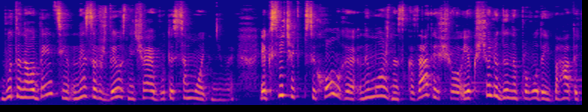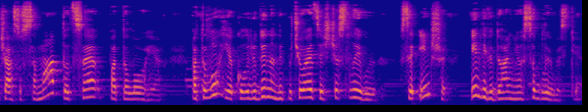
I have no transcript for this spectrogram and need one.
Бути наодинці не завжди означає бути самотніми. Як свідчать психологи, не можна сказати, що якщо людина проводить багато часу сама, то це патологія. Патологія, коли людина не почувається щасливою, все інше індивідуальні особливості.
